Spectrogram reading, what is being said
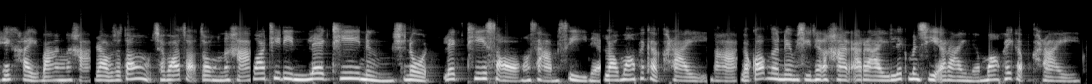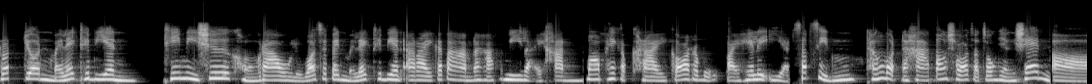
ให้ใครบ้างนะคะ เราจะต้องเฉพาะเจาะจงนะคะ ว่าที่ดินเลขที่1โฉนดเลขที่ 2 3 4เนี่ยเรามอบให้กับใครนะคะแล้วก็เงินในบัญชีธนาคารอะไร เลขบัญชีอะไรเนี่ยมอบให้กับใคร รถยนต์หมายเลขทะเบียน ที่มีชื่อของเรา หรือว่าจะเป็นหมายเลขทะเบียนอะไรก็ตามนะคะ มีหลายคันมอบให้กับใครก็ระบุไปให้ละเอียด ทรัพย์สินทั้งหมดนะคะ ต้องเฉพาะเจาะจงอย่างเช่นอ่อ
